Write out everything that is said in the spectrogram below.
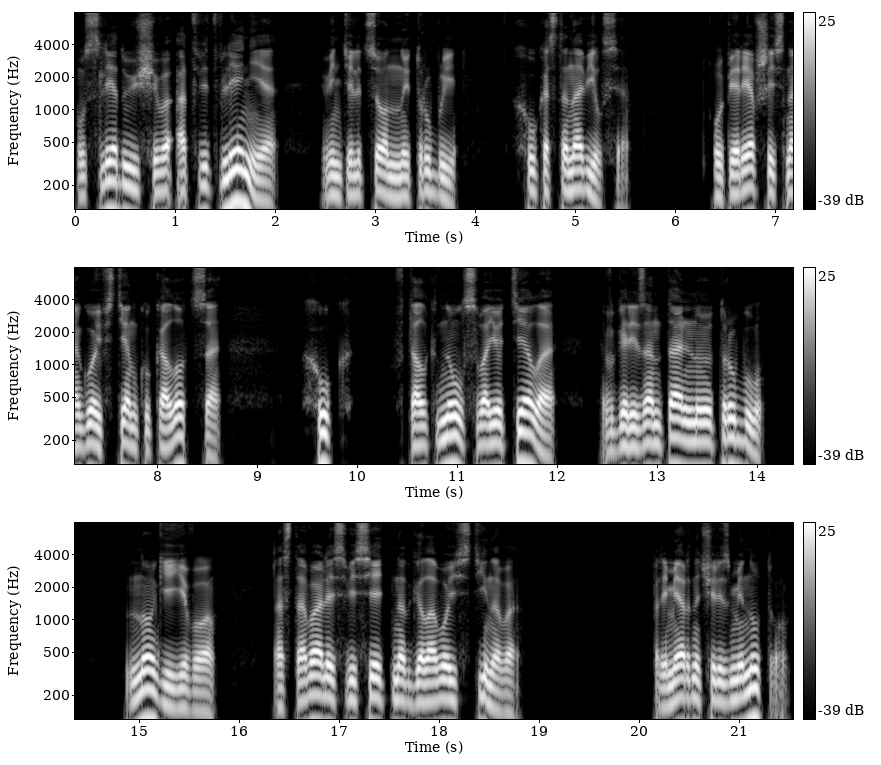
У следующего ответвления вентиляционной трубы Хук остановился. Уперевшись ногой в стенку колодца, Хук втолкнул свое тело в горизонтальную трубу. Ноги его оставались висеть над головой Стинова. Примерно через минуту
